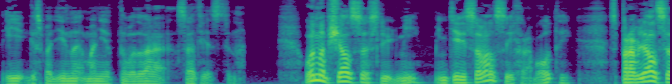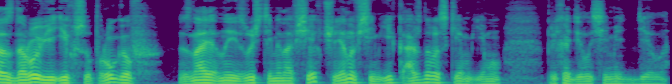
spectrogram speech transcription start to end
и господина монетного двора, соответственно. Он общался с людьми, интересовался их работой, справлялся о здоровье их супругов, зная наизусть имена всех членов семьи каждого, с кем ему приходилось иметь дело.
